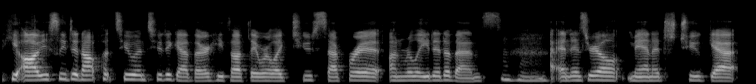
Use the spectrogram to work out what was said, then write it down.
he obviously did not put two and two together. He thought they were like two separate unrelated events. Mm-hmm. And Israel managed to get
